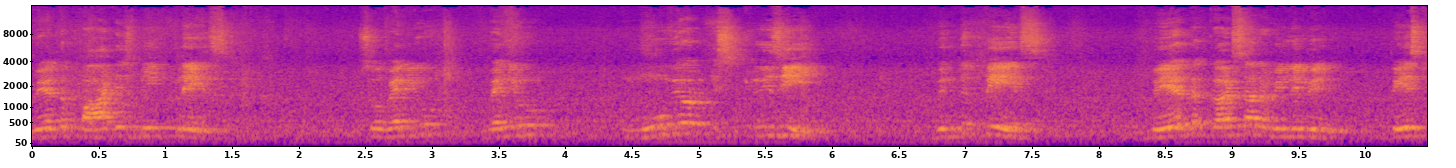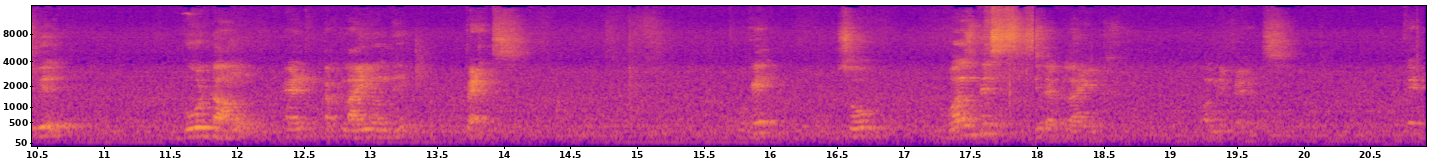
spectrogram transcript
where the part is being placed. So when you when you move your squeegee with the paste where the cuts are available paste will go down and apply on the pads okay? So once this is applied on the pads okay?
